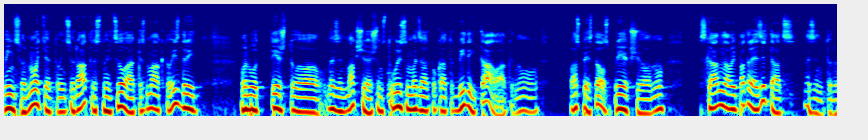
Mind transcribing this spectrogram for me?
viņas var noķert, viņas var atrast, un ir cilvēki, kas māca to izdarīt. Varbūt tieši to nezinu, makšķerēšanas turismu vajadzētu kaut kā tur bidīt tālāk, nu, paspiest vēl uz priekšu. Jo, nu, Skandināvija patreiz ir tāds nezinu, tur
